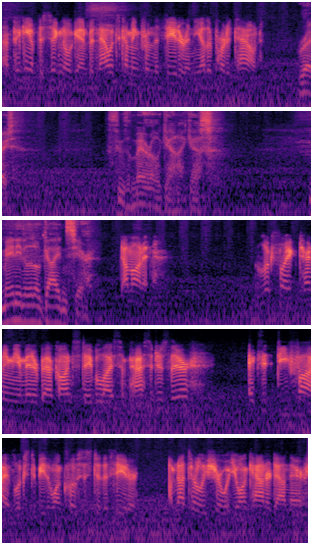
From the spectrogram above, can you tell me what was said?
I'm picking up the signal again, but now it's coming from the theater in the other part of town. Right. Through the marrow again, I guess. May need a little guidance here. I'm on it. Looks like turning the emitter back on stabilized some passages there. Exit D5 looks to be the one closest to the theater. I'm not totally sure what you'll encounter down there,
